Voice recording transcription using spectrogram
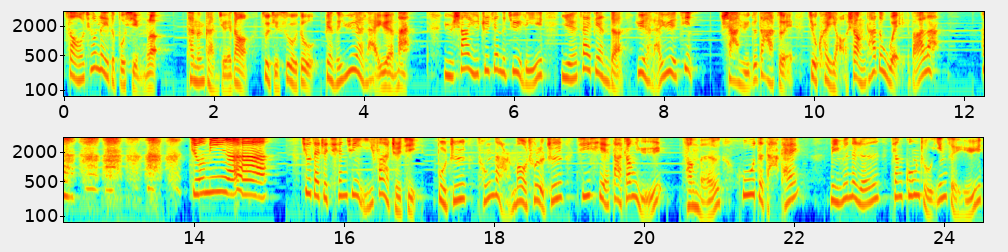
早就累得不行了。她能感觉到自己速度变得越来越慢，与鲨鱼之间的距离也在变得越来越近，鲨鱼的大嘴就快咬上她的尾巴了！啊啊啊！救命啊！就在这千钧一发之际。不知从哪儿冒出了只机械大章鱼，舱门忽地打开，里面的人将公主鹰嘴鱼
